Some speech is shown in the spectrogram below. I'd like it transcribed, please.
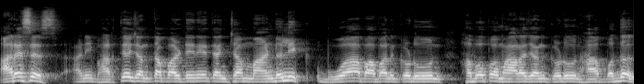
आर एस एस आणि भारतीय जनता पार्टीने त्यांच्या मांडलिक बुवा बाबांकडून हबप महाराजांकडून हा बदल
